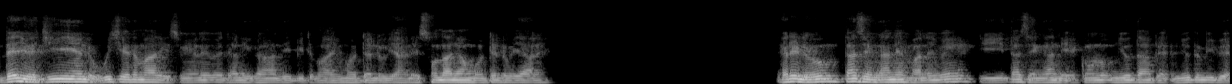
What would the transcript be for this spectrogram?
အသက်ရွယ်ကြီးရင်လို့ဝိချေသမားတွေဆိုရင်လည်းပဲဓာလီကားကနေပြီးဓမ္မယုံမှာတက်လို့ရတယ်သွန်သားကြောင့်မတက်လို့ရတယ် အဲဒီလိုတတ်စင်ကန်းထဲမှာလည်းပဲဒီတတ်စင်ကန်းတွေအကုန်လုံးအမျိုးသားပဲအမျိုးသမီးပဲ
